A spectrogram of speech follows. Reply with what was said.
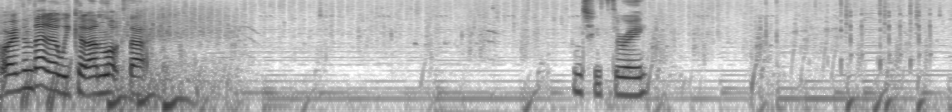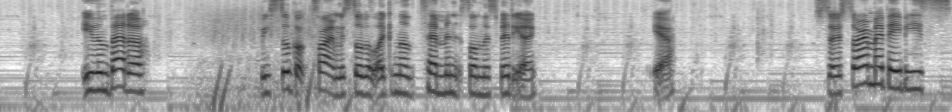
Or even better, we could unlock that. One, two, three. Even better. We still got time. We still got like another 10 minutes on this video. Yeah. So sorry, my babies.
